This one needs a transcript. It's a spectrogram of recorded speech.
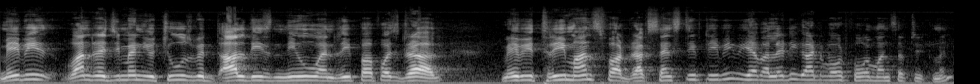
Maybe one regimen you choose with all these new and repurposed drug, maybe three months for drug sensitive TB, we have already got about four months of treatment.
